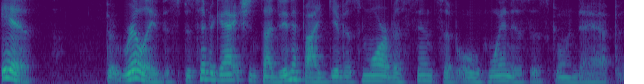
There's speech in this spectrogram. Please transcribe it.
if, but really the specific actions identified give us more of a sense of, oh, when is this going to happen?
